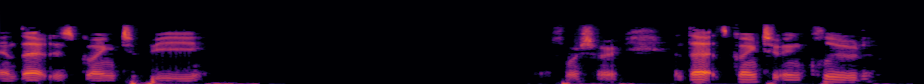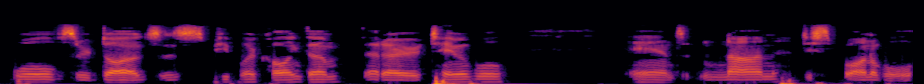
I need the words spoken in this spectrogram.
and that is going to be for sure. And that's going to include wolves or dogs, as people are calling them, that are tameable and non-despawnable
